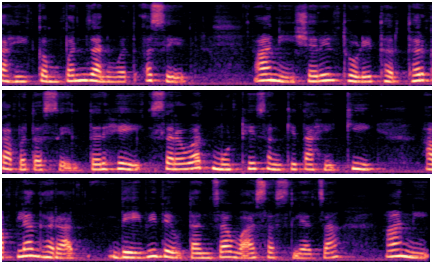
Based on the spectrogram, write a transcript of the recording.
काही कंपन जाणवत असेल आणि शरीर थोडे थरथर कापत असेल तर हे सर्वात मोठे संकेत आहे की आपल्या घरात देवी देवतांचा वास असल्याचा आणि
